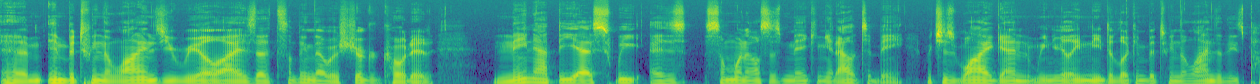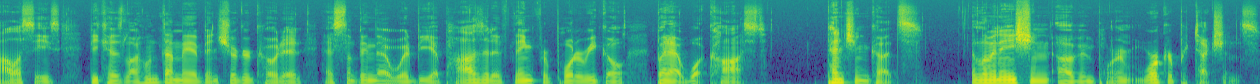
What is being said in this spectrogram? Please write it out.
um, in between the lines, you realize that something that was sugar coated may not be as sweet as someone else is making it out to be which is why, again, we really need to look in between the lines of these policies because La Junta may have been sugarcoated as something that would be a positive thing for Puerto Rico, but at what cost? Pension cuts, elimination of important worker protections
